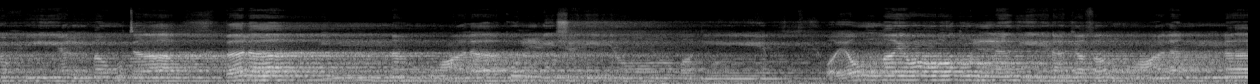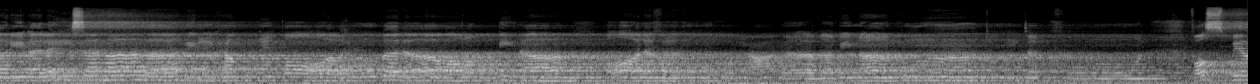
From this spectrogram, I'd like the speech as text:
يحيي الموتى. بلى إنه على كل شيء قدير. ويوم يعرض الذين كفروا على النار أليس هذا بالحق؟ فاصبر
